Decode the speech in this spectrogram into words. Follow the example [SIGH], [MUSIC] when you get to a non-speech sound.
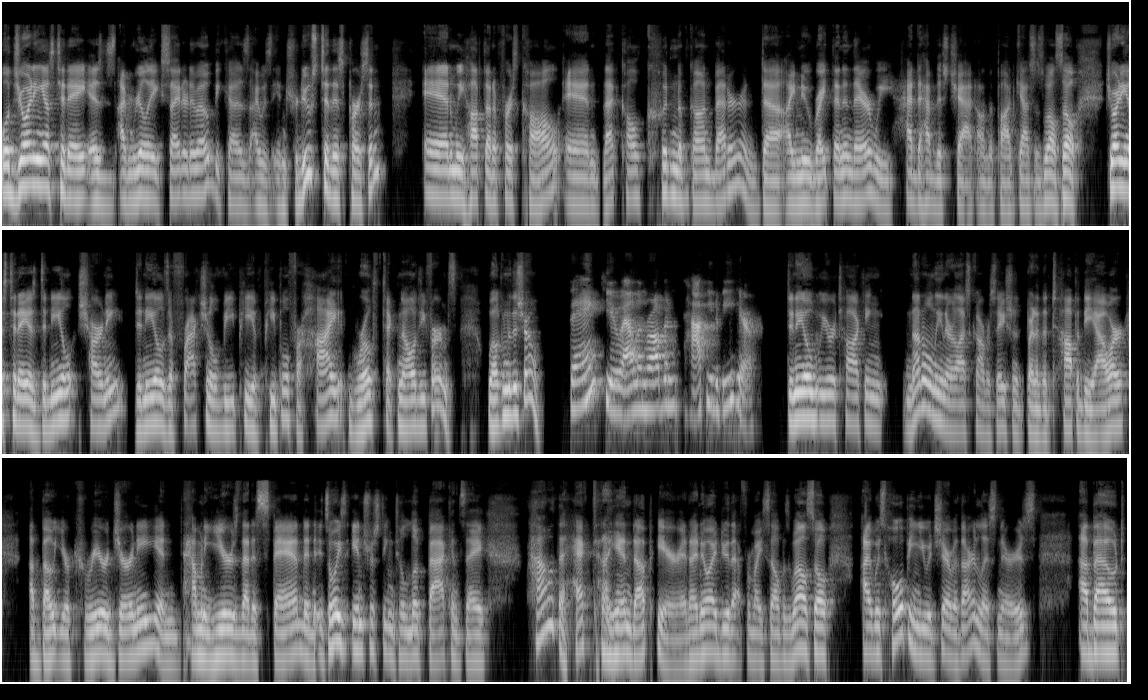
Well, joining us today is I'm really excited about because I was introduced to this person and we hopped on a first call and that call couldn't have gone better and uh, i knew right then and there we had to have this chat on the podcast as well. So joining us today is Daneal Charney. Daneal is a fractional vp of people for high growth technology firms. Welcome to the show. Thank you ellen robin. Happy to be here. Daneal we were talking not only in our last conversation but at the top of the hour about your career journey and how many years that has spanned. And it's always interesting to look back and say, how the heck did I end up here? And I know I do that for myself as well. So I was hoping you would share with our listeners about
